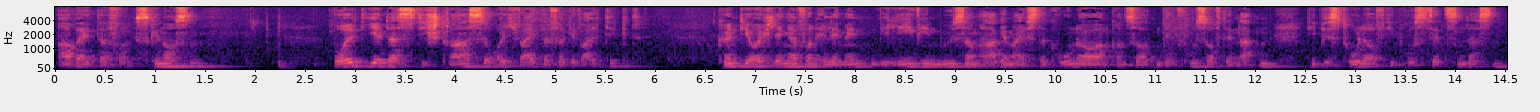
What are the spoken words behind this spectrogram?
Arbeiter Volksgenossen, wollt ihr, dass die Straße euch weiter vergewaltigt? Könnt ihr euch länger von Elementen wie Levin, Mühsam, Hagemeister, Kronauer und Konsorten den Fuß auf den Nacken, die Pistole auf die Brust setzen lassen?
